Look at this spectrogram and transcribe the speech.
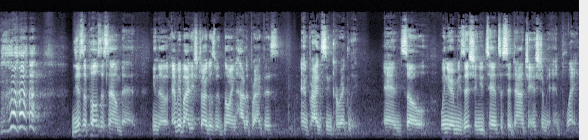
You're supposed to sound bad. You know, everybody struggles with knowing how to practice and practicing correctly. And so when you're a musician, you tend to sit down at your instrument and play.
